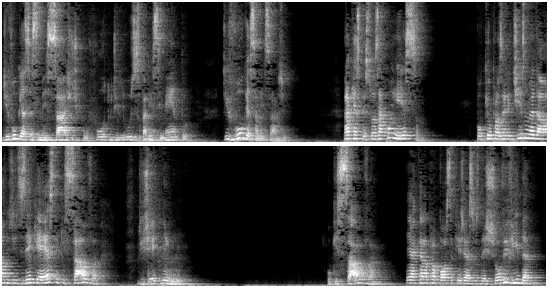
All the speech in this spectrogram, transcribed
Divulgue essas mensagens de conforto, de luz, esclarecimento. Divulgue essa mensagem para que as pessoas a conheçam. Porque o proselitismo é da ordem de dizer que é esta que salva de jeito nenhum. O que salva é aquela proposta que Jesus deixou vivida.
